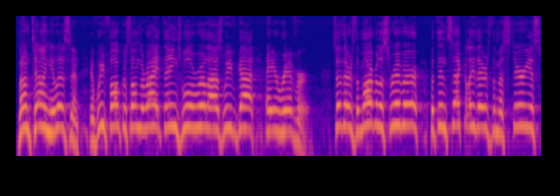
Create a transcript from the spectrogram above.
But I'm telling you, listen, if we focus on the right things, we'll realize we've got a river. So there's the marvelous river, but then secondly, there's the mysterious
